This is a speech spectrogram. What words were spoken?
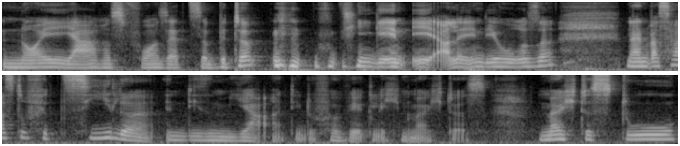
Neujahresvorsätze, bitte. die gehen eh alle in die Hose. Nein, was hast du für Ziele in diesem Jahr, die du verwirklichen möchtest? Möchtest du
